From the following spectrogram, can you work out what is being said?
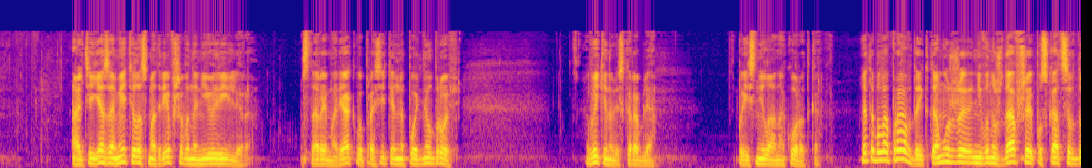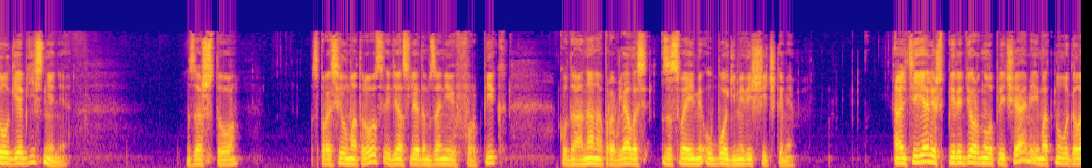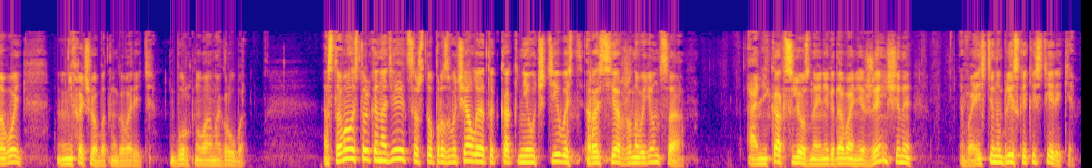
Альтия заметила смотревшего на нее Риллера. Старый моряк вопросительно поднял бровь. «Выкинули с корабля», — пояснила она коротко. Это была правда, и к тому же не вынуждавшая пускаться в долгие объяснения — «За что?» — спросил матрос, идя следом за ней в форпик, куда она направлялась за своими убогими вещичками. Альтия лишь передернула плечами и мотнула головой. «Не хочу об этом говорить», — буркнула она грубо. Оставалось только надеяться, что прозвучало это как неучтивость рассерженного юнца, а не как слезное негодование женщины, воистину близкой к истерике.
